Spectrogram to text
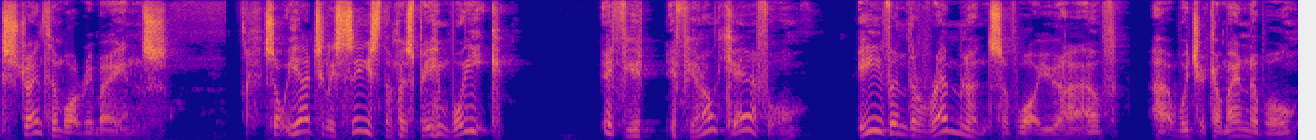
Strengthen what remains. So he actually sees them as being weak. If you if you're not careful, even the remnants of what you have, uh, which are commendable,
